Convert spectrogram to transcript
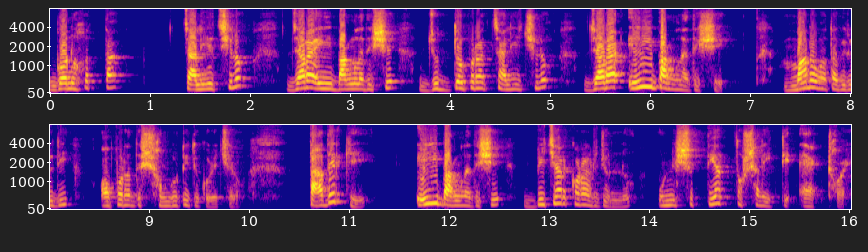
গণহত্যা চালিয়েছিল, যারা এই বাংলাদেশে যুদ্ধাপরাধ চালিয়েছিল, যারা এই বাংলাদেশে মানবতা বিরোধী অপরাধ সংগঠিত করেছিল, তাদেরকে এই বাংলাদেশে বিচার করার জন্য উনিশশো তিয়াত্তর সালে একটি অ্যাক্ট হয়।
